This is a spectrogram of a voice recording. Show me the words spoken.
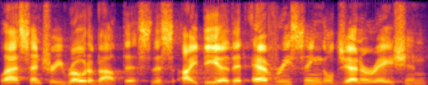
last century wrote about this this idea that every single generation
